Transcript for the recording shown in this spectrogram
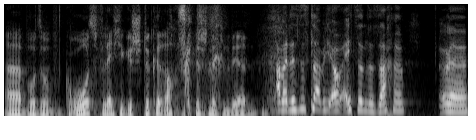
äh, wo so großflächige Stücke rausgeschnitten werden. Aber das ist, glaube ich, auch echt so eine Sache, äh,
